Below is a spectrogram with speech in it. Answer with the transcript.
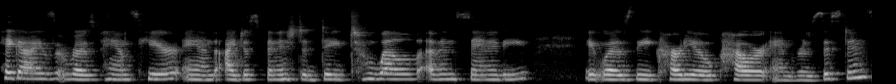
Hey guys, Rose Pants here, and I just finished day 12 of Insanity. It was the cardio power and resistance,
